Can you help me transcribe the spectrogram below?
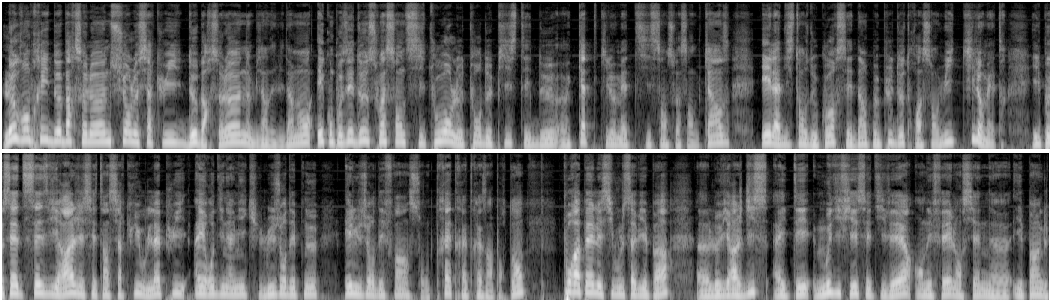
Le Grand Prix de Barcelone sur le circuit de Barcelone, bien évidemment, est composé de 66 tours. Le tour de piste est de 4 km 675 et la distance de course est d'un peu plus de 308 km. Il possède 16 virages et c'est un circuit où l'appui aérodynamique, l'usure des pneus et l'usure des freins sont très très très importants. Pour rappel, et si vous ne le saviez pas, euh, le virage 10 a été modifié cet hiver. En effet, l'ancienne euh, épingle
